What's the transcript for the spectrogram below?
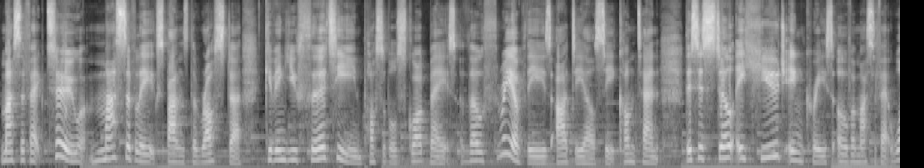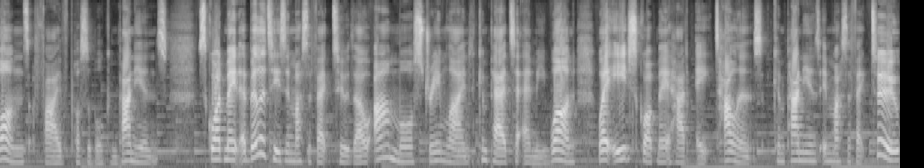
Mass Effect 2 massively expands the roster, giving you 13 15 possible squad mates, though three of these are DLC content. This is still a huge increase over Mass Effect 1's five possible companions. Squadmate abilities in Mass Effect 2 though are more streamlined compared to ME1, where each squadmate had 8 talents. Companions in Mass Effect 2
